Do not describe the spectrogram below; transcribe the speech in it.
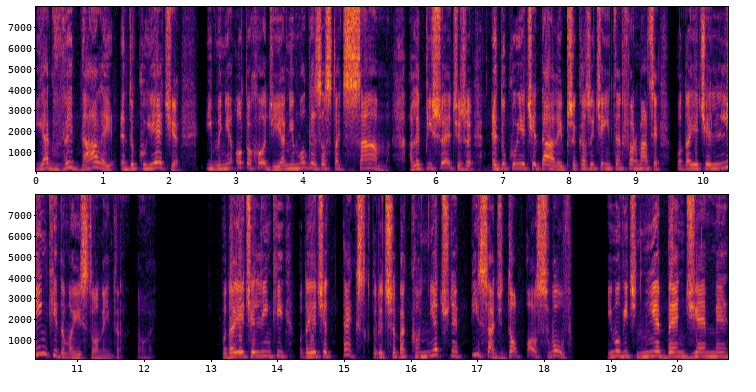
jak wy dalej edukujecie. I mnie o to chodzi. Ja nie mogę zostać sam, ale piszecie, że edukujecie dalej, przekazujecie informacje, podajecie linki do mojej strony internetowej. Podajecie linki, podajecie tekst, który trzeba koniecznie pisać do posłów i mówić: Nie będziemy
